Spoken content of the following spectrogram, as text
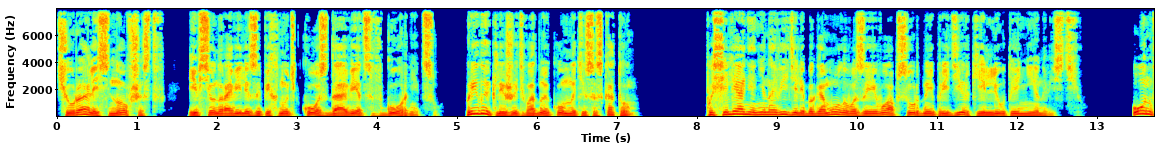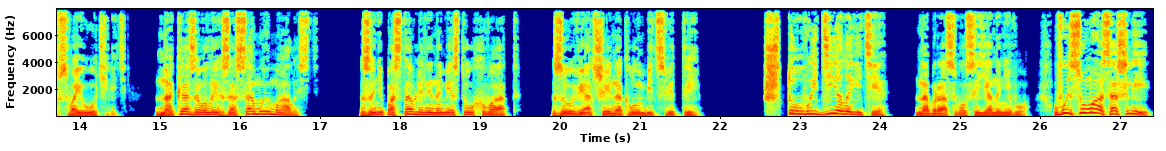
чурались новшеств и все норовили запихнуть коз да овец в горницу, привыкли жить в одной комнате со скотом. Поселяне ненавидели Богомолова за его абсурдные придирки лютой ненавистью. Он, в свою очередь, наказывал их за самую малость, за непоставленный на место ухват, за увядшие на клумбе цветы. «Что вы делаете?» — набрасывался я на него. «Вы с ума сошли!»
